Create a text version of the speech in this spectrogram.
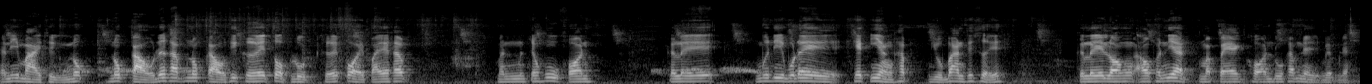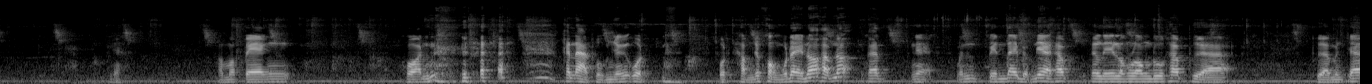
อันนี้หมายถึงนกนกเก่าด้วยครับ นกเก่าที่เคยตบหลุดเคยปล่อยไปครับ มันมันจะหู้คอน ก็เลยมือดีบ่ได้เฮ็ดอหย่างครับ อยู่บ้านเฉยๆก็เลยลองเอาพเนียดมาแปลงคอนดูครับเนี่ยแบบเนี้ยเนี่ยเอามาแปลงคอน ขนาดผมยังอด ดขำเจ้าของบ่ได้เนาะครับเนาะก็เนี่ยมันเป็นได้แบบเนี้ยครับ ก็เลยลองลองดูครับเผื่อเผื่อมันจะ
